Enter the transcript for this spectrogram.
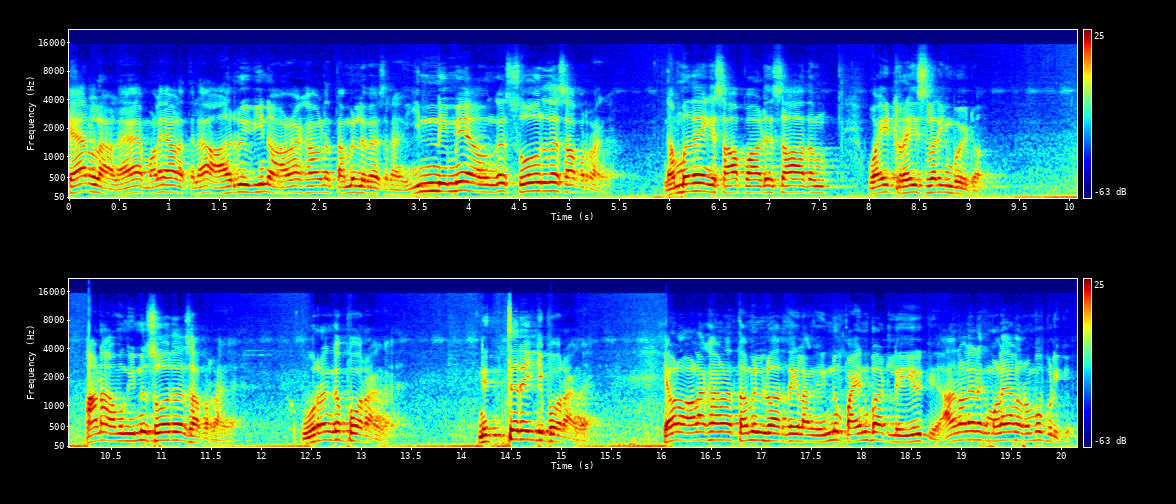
கேரளாவில் மலையாளத்தில் அருவின்னு அழகான தமிழில் பேசுகிறாங்க இன்னுமே அவங்க சோறு தான் சாப்பிட்றாங்க. நம்ம தான் இங்கே சாப்பாடு சாதம் ஒயிட் ரைஸ் வரைக்கும் போயிட்டோம். ஆனால் அவங்க இன்னும் சோறு தான் சாப்பிட்றாங்க. உறங்க போகிறாங்க நித்திரைக்கு போகிறாங்க எவ்வளோ அழகான தமிழ் வார்த்தைகள் அங்கே இன்னும் பயன்பாட்டில் இருக்குது அதனால் எனக்கு மலையாளம் ரொம்ப பிடிக்கும்.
